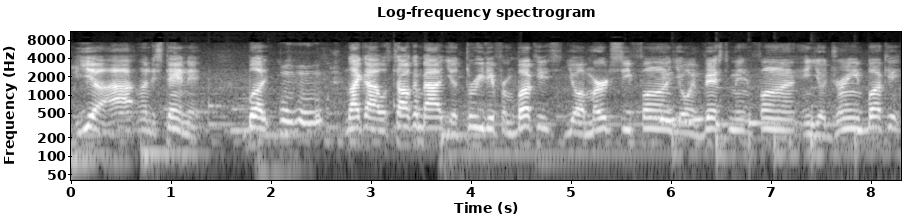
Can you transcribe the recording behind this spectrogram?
yeah, I understand that. But Mhm. like I was talking about, your three different buckets, your emergency fund, your investment fund, and your dream bucket.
